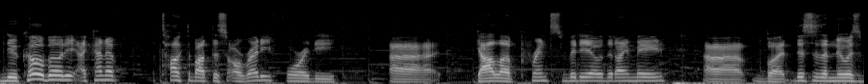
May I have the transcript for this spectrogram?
new co-ability. I kind of talked about this already for the uh, Gala Prince video that I made. Uh, but this is the newest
